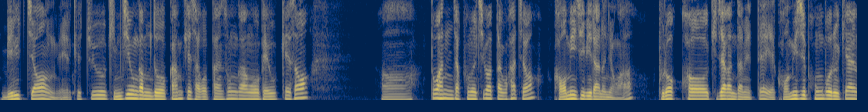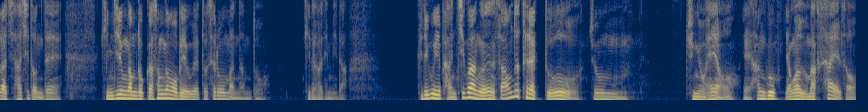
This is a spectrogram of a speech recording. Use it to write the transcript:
밀정 네, 이렇게 쭉 김지훈 감독과 함께 작업한 송강호 배우께서 어, 또 한 작품을 찍었다고 하죠. 거미집이라는 영화. 브로커 기자간담회 때 예, 거미집 홍보를 깨알같이 하시던데 김지운 감독과 송강호 배우의 또 새로운 만남도 기대가 됩니다. 그리고 이 반칙왕은 사운드 트랙도 좀 중요해요. 예, 한국 영화 음악사에서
